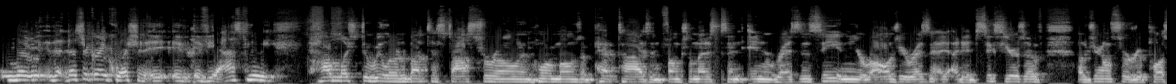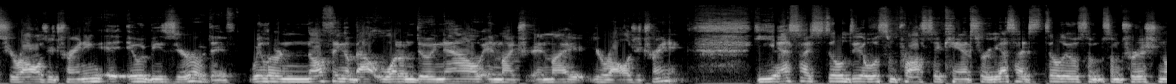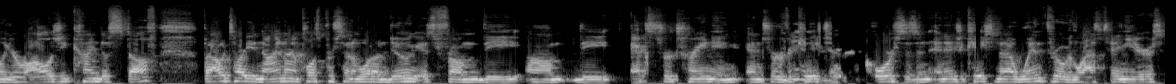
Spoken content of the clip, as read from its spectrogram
know, that's a great question. If, if, you ask me, how much do we learn about testosterone and hormones and peptides and functional medicine in residency, in urology residency? I did six years of, of general surgery plus urology training. It, it would be zero, Dave. We learn nothing about what I'm doing now in my in my urology training. Yes, I still deal with some prostate cancer. Yes, I'd still deal with some, some traditional urology kind of stuff. But I would tell you 99 plus percent of what I'm doing is from the um, the extra training and certification courses and, and education that I went through over the last 10 years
